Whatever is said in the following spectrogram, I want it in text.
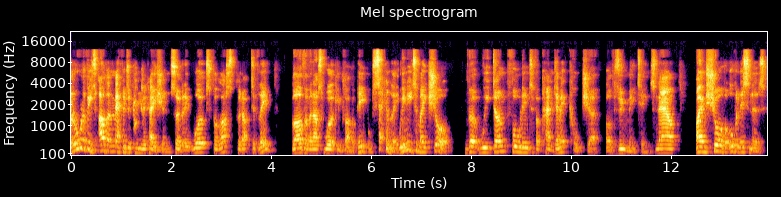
and all of these other methods of communication so that it works for us productively rather than us working for other people. Secondly, we need to make sure that we don't fall into the pandemic culture of Zoom meetings. Now, I'm sure that all the listeners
